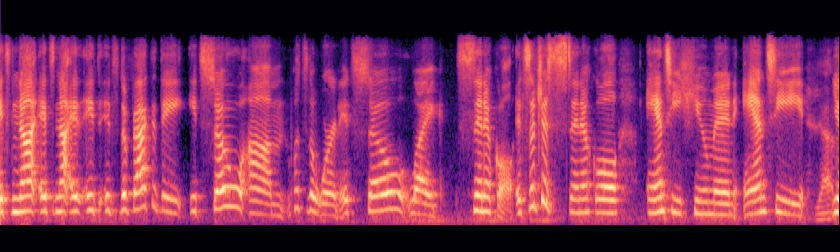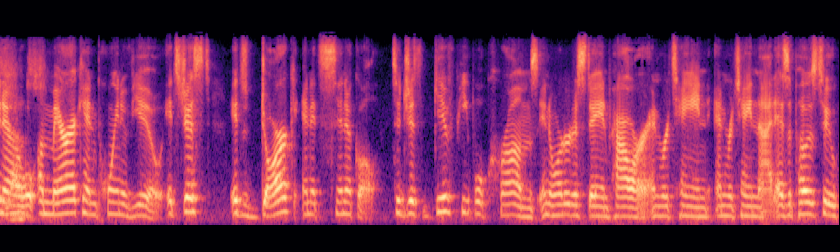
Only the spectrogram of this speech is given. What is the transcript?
it's not it's not it, it, it's the fact that they it's so um what's the word? It's so like cynical. It's such a cynical anti-human anti Yes, you know yes. american point of view. It's just it's dark and it's cynical to just give people crumbs in order to stay in power and retain and retain that as opposed to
